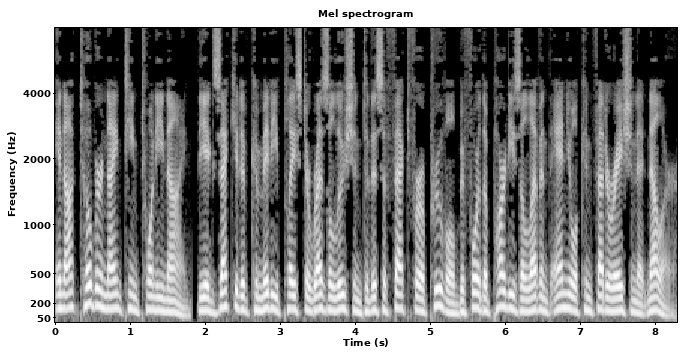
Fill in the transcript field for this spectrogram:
In October 1929, the Executive Committee placed a resolution to this effect for approval before the party's 11th annual confederation at Nellore.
